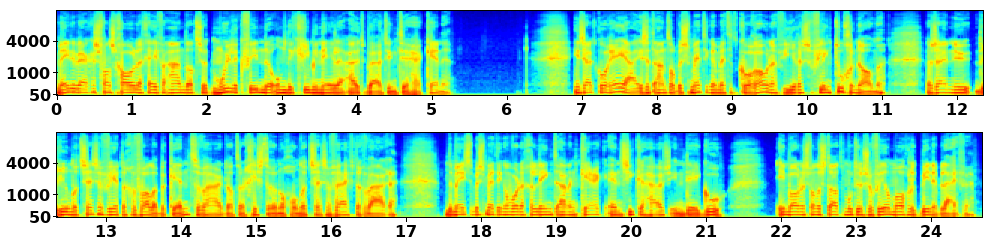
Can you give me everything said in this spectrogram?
Medewerkers van scholen geven aan dat ze het moeilijk vinden... om de criminele uitbuiting te herkennen. In Zuid-Korea is het aantal besmettingen met het coronavirus flink toegenomen. Er zijn nu 346 gevallen bekend, waar dat er gisteren nog 156 waren. De meeste besmettingen worden gelinkt aan een kerk en ziekenhuis in Daegu. Inwoners van de stad moeten zoveel mogelijk binnen blijven.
